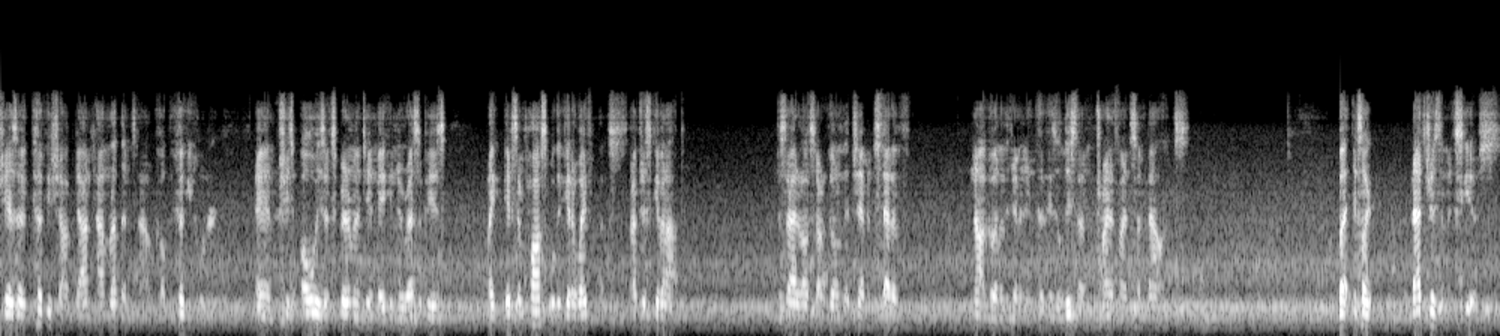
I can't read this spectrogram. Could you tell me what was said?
She has a cookie shop downtown Redlands now called the Cookie Corner, and she's always experimenting, making new recipes. Like it's impossible to get away from this. I've just given up. Decided I'll start going to the gym instead of not going to the gym and eating cookies. At least I'm trying to find some balance. But it's like that's just an excuse.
